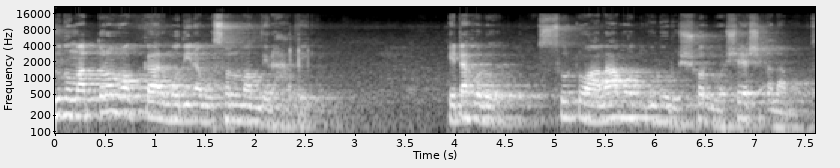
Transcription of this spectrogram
শুধুমাত্র মক্কার মদিনা মুসলমানদের হাতে। এটা হলো ছোট আলামতগুলোর সর্বশেষ আলামত।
